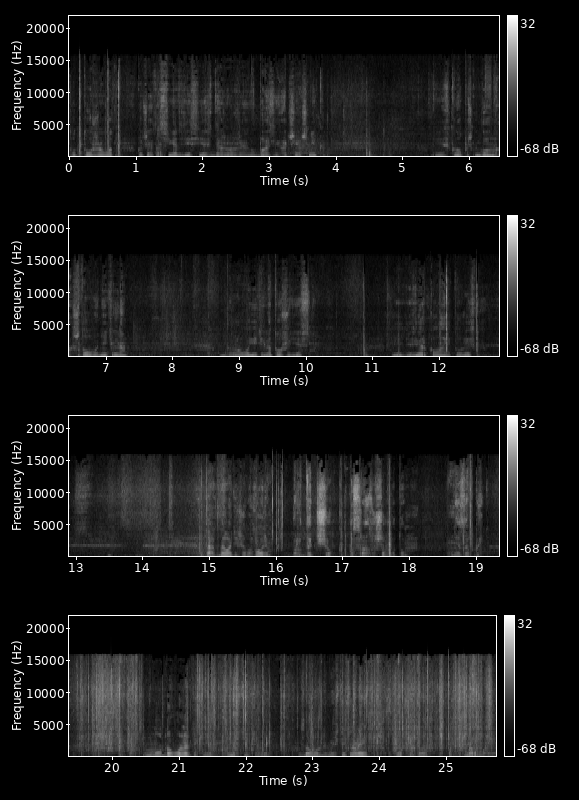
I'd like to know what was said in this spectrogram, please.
Тут тоже вот включается свет. Здесь есть даже уже в базе очешник. И кнопочка ГЛОНАСС. Что у водителя? Да, у водителя тоже есть, видите, зеркало и тоже есть так, давайте еще посмотрим бардачок сразу, чтобы потом не забыть. Ну, довольно-таки вместительный. Довольно вместительный. В общем-то, нормально.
